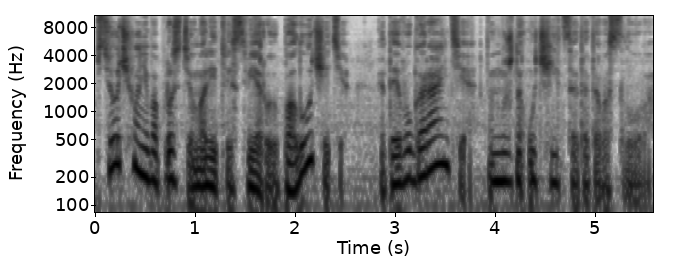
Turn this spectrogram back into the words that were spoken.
Все, чего не попросите в молитве с верою, получите. Это его гарантия. Нам нужно учиться от этого слова.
